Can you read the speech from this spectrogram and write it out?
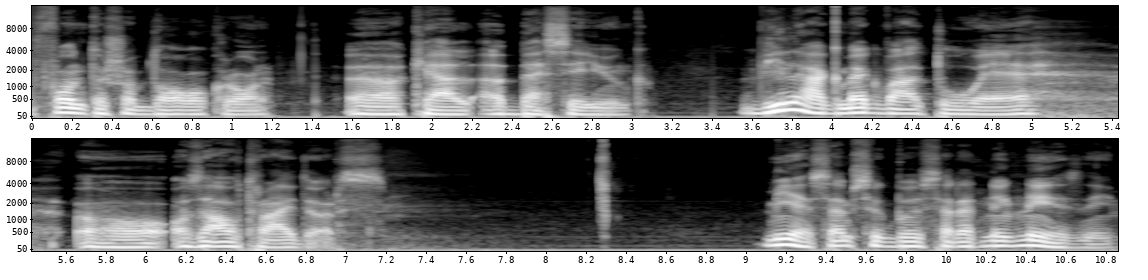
fontosabb dolgokról kell beszéljünk. Világ megváltó-e az Outriders? Milyen szemszögből szeretnénk nézni?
